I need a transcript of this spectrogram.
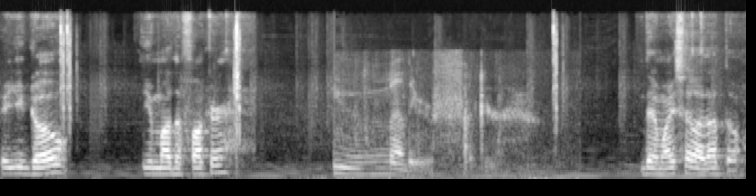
Here you go, you motherfucker. You motherfucker. Damn, why you say like that though?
